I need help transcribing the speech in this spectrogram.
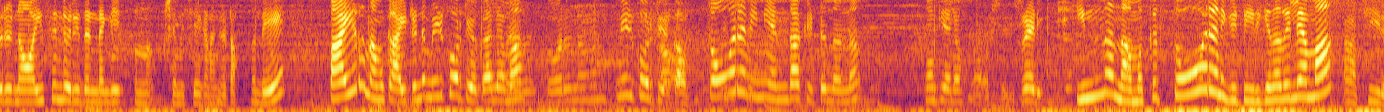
ഒരു നോയ്സിന്റെ ഒരു ഇതുണ്ടെങ്കിൽ ഒന്ന് ക്ഷമിച്ചേക്കണം കേട്ടോ. അതേ പയർ നമുക്ക് ആയിട്ടുണ്ട്. മെഴുക്കോർട്ടി വെക്കാം അല്ലേ അമ്മ? മെഴുക്കോർട്ടി വെക്കാം. തോരൻ ഇനി എന്താ കിട്ടുന്നെന്ന് നോക്കിയാലോ. റെഡി ഇന്ന് നമുക്ക് തോരൻ കിട്ടിയിരിക്കുന്നത് ഇല്ലേ അമ്മ? ചീര.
